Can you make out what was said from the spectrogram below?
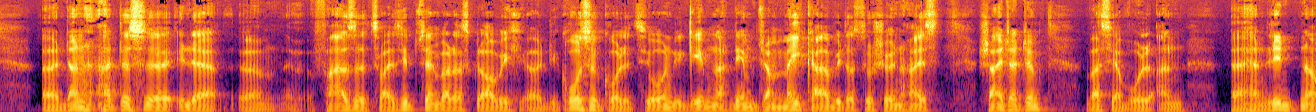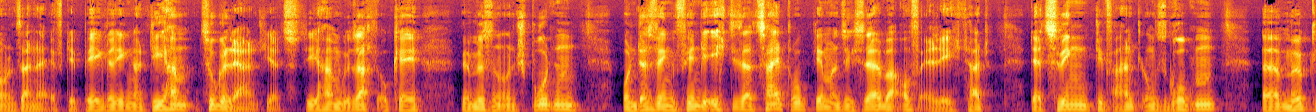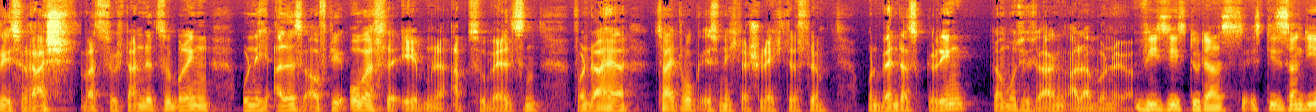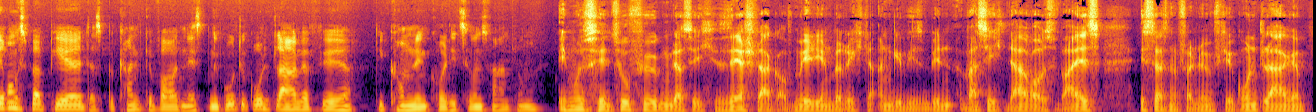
Äh, dann hat es äh, in der ähm, Phase 2017 war das, glaube ich, äh, die große Koalition gegeben, nachdem Jamaika, wie das so schön heißt, scheiterte, was ja wohl an Herrn Lindner und seiner FDP gelegen hat. Die haben zugelernt jetzt. Die haben gesagt, okay, wir müssen uns sputen. Und deswegen finde ich, dieser Zeitdruck, den man sich selber auferlegt hat, der zwingt die Verhandlungsgruppen, äh, möglichst rasch was zustande zu bringen und nicht alles auf die oberste Ebene abzuwälzen. Von daher, Zeitdruck ist nicht das Schlechteste. Und wenn das gelingt, dann muss ich sagen, à la Bonheur. Wie siehst du das? Ist dieses Sondierungspapier, das bekannt geworden ist, eine gute Grundlage für die kommenden Koalitionsverhandlungen? Ich muss hinzufügen, dass ich sehr stark auf Medienberichte angewiesen bin. Was ich daraus weiß, ist das eine vernünftige Grundlage.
